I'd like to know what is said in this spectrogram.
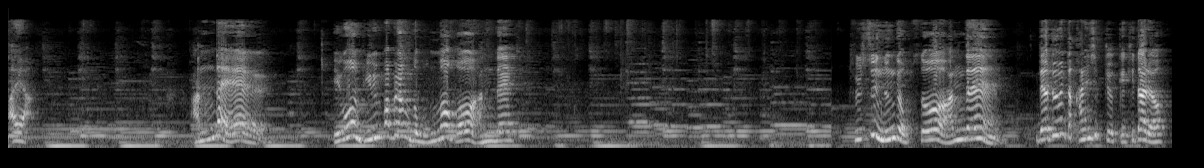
아야. 안 돼. 이건 비빔밥이라서 너 못 먹어. 안 돼. 줄 수 있는 게 없어. 안 돼. 내가 좀 이따 간식 줄게. 기다려.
